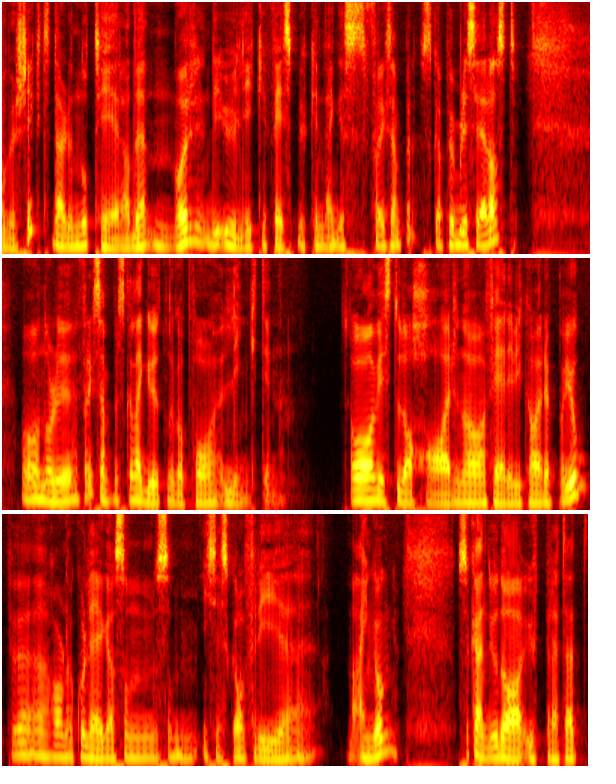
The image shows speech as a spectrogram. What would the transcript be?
oversikt der du noterer det når de ulike Facebook-innleggene f.eks. skal publiseres, og når du f.eks. skal legge ut noe på LinkedIn. Og hvis du da har noen ferievikarer på jobb, uh, har noen kollegaer som, som ikke skal ha fri uh, med en gang, så kan du da opprette et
